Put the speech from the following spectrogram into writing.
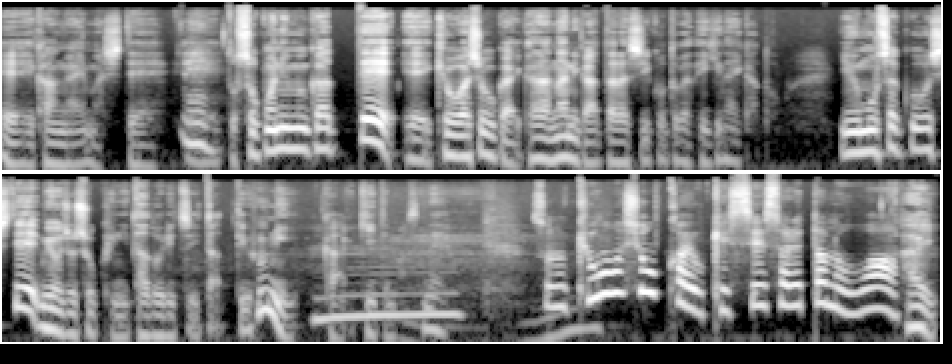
えー考えまして、ええ。えーとそこに向かって、えー共和商会から何か新しいことができないかという模索をして明星食品にたどり着いたっていうふうにか聞いてますね。その共和商会を結成されたのははい、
